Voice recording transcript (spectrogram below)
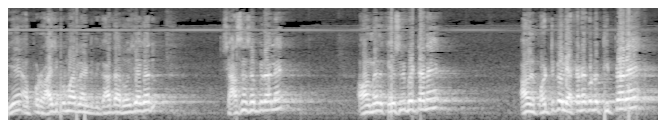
ఏ అప్పుడు రాజకుమార్ లాంటిది కాదా రోజా గారు? శాసనసభ్యురాలే? ఆమె మీద కేసులు పెట్టారే? ఆమెను పట్టుకెళ్ళి ఎక్కడెక్కడో తిప్పారే?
